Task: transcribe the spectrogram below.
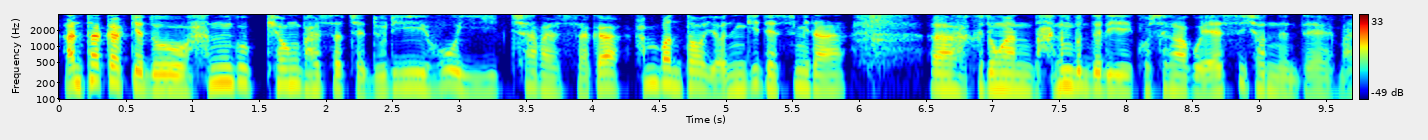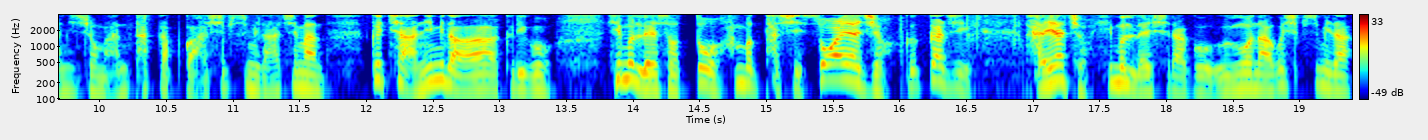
안타깝게도 한국형 발사체 누리호 2차 발사가 한 번 더 연기됐습니다. 아, 그동안 많은 분들이 고생하고 애쓰셨는데 많이 좀 안타깝고 아쉽습니다. 하지만 끝이 아닙니다. 그리고 힘을 내서 또 한번 다시 쏘아야죠. 끝까지 가야죠. 힘을 내시라고 응원하고 싶습니다.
